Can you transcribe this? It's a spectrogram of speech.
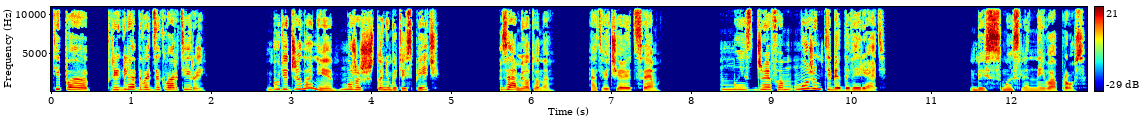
Типа приглядывать за квартирой. Будет желание, можешь что-нибудь испечь. Заметано, отвечает Сэм. Мы с Джеффом можем тебе доверять? Бессмысленный вопрос.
